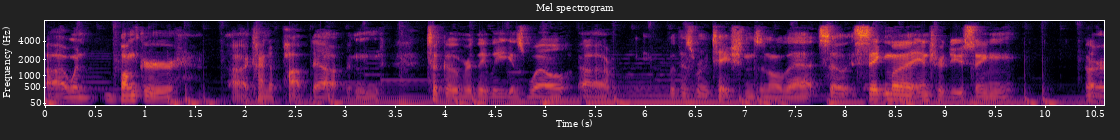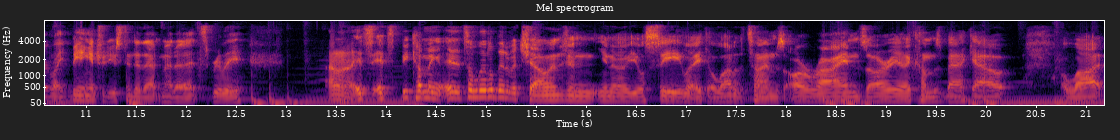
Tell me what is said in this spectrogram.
Uh, when bunker uh, kind of popped out and took over the league as well uh, with his rotations and all that. So Sigma introducing or like being introduced into that meta, it's really I don't know. It's it's becoming it's a little bit of a challenge, and you know you'll see like a lot of the times our Rein Zarya comes back out a lot.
